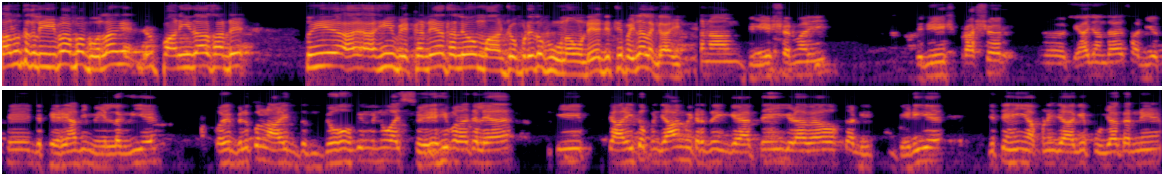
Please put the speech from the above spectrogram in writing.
ਸਾਨੂੰ ਤਕਲੀਫ ਆ, ਆਪਾਂ ਬੋਲਾਂਗੇ। ਜਦੋਂ ਪਾਣੀ ਦਾ ਸਾਡੇ, ਤੁਸੀਂ ਅਸੀਂ ਵੇਖਣ ਦੇ ਆ ਉਹ ਮਾਨ ਚੋਪੜੇ ਤੋਂ ਫੋਨ ਆਉਣ ਡਿਆ ਜਿੱਥੇ ਪਹਿਲਾਂ ਲੱਗਾ ਸੀ। ਮੇਰਾ ਨਾਮ ਦਿਨੇਸ਼ ਸ਼ਰਮਾ ਜੀ। ਦਿਨੇਸ਼ ਪ੍ਰਸ਼ਰ ਕਿਹਾ ਜਾਂਦਾ ਹੈ, ਸਾਡੀ ਉੱਥੇ ਜਠੇਰਿਆਂ ਦੀ ਮੇਲ ਲੱਗਦੀ ਹੈ। ਉਹਦੇ ਬਿਲਕੁਲ ਨਾਲ ਹੀ ਜੋ ਕਿ ਮੈਨੂੰ ਅੱਜ ਸਵੇਰੇ ਹੀ ਪਤਾ ਚੱਲਿਆ ਹੈ ਕਿ 40 ਤੋਂ 50 ਮੀਟਰ ਦੇ ਗੈਪ ਤੇ ਹੀ ਜਿਹੜਾ ਵਾ, ਉਹ ਸਾਡੀ ਜਿਹੜੀ ਹੈ, ਜਿੱਥੇ ਅਸੀਂ ਆਪਣੇ ਜਾ ਕੇ ਪੂਜਾ ਕਰਨੇ ਆ।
